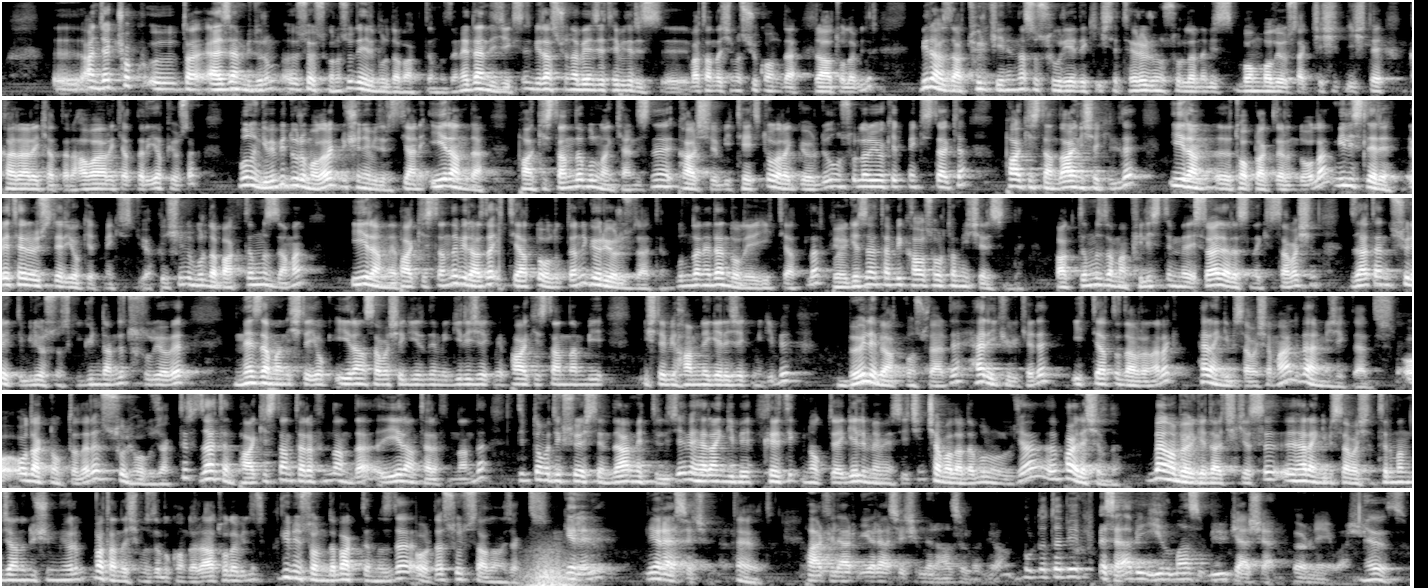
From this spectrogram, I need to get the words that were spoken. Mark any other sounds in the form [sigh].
E, Ancak çok e, elzem bir durum e, söz konusu değil burada baktığımızda. Neden diyeceksiniz? Biraz şuna benzetebiliriz. E, Vatandaşımız şu konuda rahat olabilir. Biraz daha Türkiye'nin nasıl Suriye'deki işte terör unsurlarını biz bombalıyorsak, çeşitli işte kara harekatları, hava harekatları yapıyorsak bunun gibi bir durum olarak düşünebiliriz. Yani İran'da, Pakistan'da bulunan kendisine karşı bir tehdit olarak gördüğü unsurları yok etmek isterken Pakistan'da aynı şekilde İran e, topraklarında olan milisleri ve teröristleri yok etmek istiyor. E, Şimdi burada baktığımız zaman İran ve Pakistan'da biraz da ihtiyatlı olduklarını görüyoruz zaten. Bunda neden dolayı ihtiyatlılar? Bölge zaten bir kaos ortamı içerisinde. Baktığımız zaman Filistin ve İsrail arasındaki savaşın zaten sürekli biliyorsunuz ki gündemde tutuluyor ve ne zaman işte yok İran savaşa girdi mi, girecek mi, Pakistan'dan bir işte bir hamle gelecek mi gibi böyle bir atmosferde her iki ülkede ihtiyatlı davranarak herhangi bir savaşa mal vermeyeceklerdir. O odak noktaları sulh olacaktır. Zaten Pakistan tarafından da İran tarafından da diplomatik süreçlerin devam ettirileceği ve herhangi bir kritik bir noktaya gelinmemesi için çabalarda bulunulacağı e, paylaşıldı. Ben o bölgede açıkçası e, herhangi bir savaşın tırmanacağını düşünmüyorum. Vatandaşımız da bu konuda rahat olabilir. Günün sonunda baktığımızda orada sulh sağlanacaktır. Gelelim yerel seçimlere. Evet. Partiler yerel seçimlere hazırlanıyor. Burada tabii mesela bir Yılmaz Büyükerşen örneği var. Evet.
